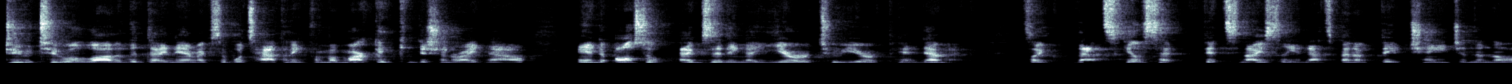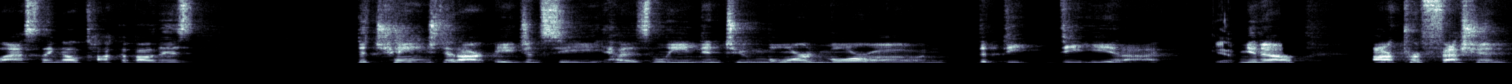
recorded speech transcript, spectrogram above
due to a lot of the dynamics of what's happening from a market condition right now and also exiting a year or two year of pandemic. It's like that skill set fits nicely. And that's been a big change. And then the last thing I'll talk about is the change that our agency has leaned into more and more on the D- DE and I. Yeah. You know, our profession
